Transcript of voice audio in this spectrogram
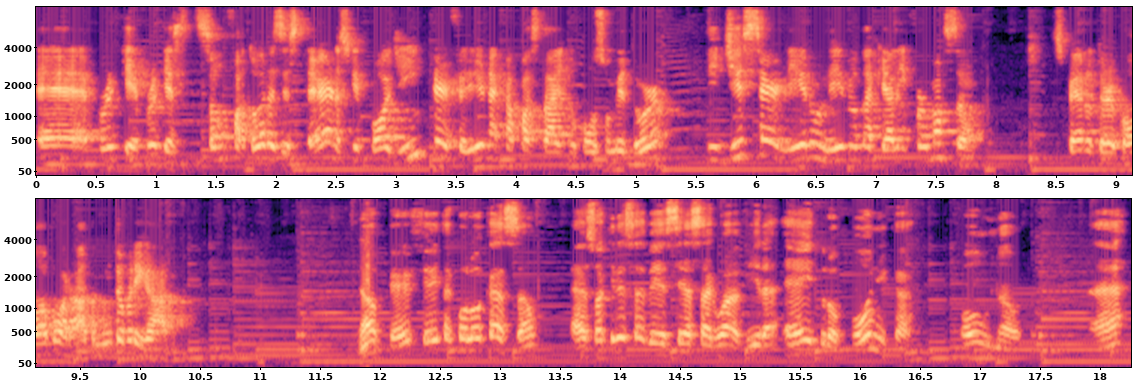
É, por quê? Porque são fatores externos que podem interferir na capacidade do consumidor de discernir o nível daquela informação. Espero ter colaborado. Muito obrigado. Não, perfeita colocação. Eu é, só queria saber se essa guavira é hidropônica ou não. Né?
